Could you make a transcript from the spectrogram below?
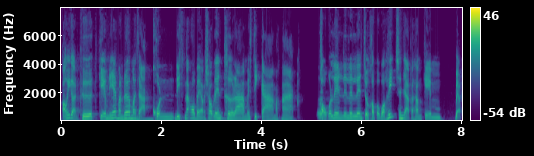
เอางี้ก่อนคือเกมนี้มันเริ่มมาจากคนดิสนักออกแบบชอบเล่น Terra Mystica มากๆ เขาก็เล่นเล่นเล่นเล่นจนเขาบอกว่าเฮ้ยฉันอยากจะทำเกมแบบ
